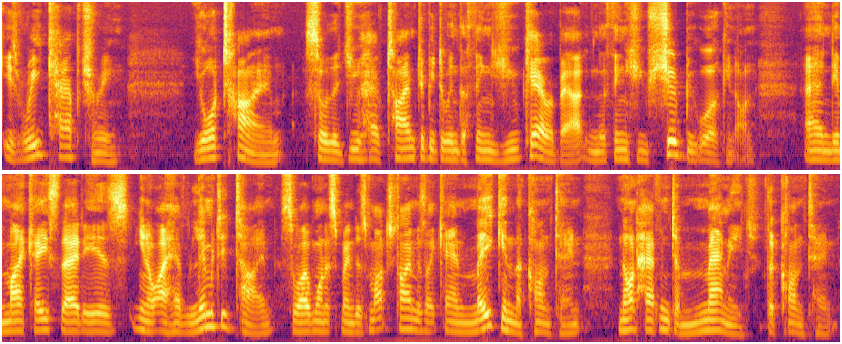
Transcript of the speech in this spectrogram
is recapturing your time so that you have time to be doing the things you care about and the things you should be working on. And in my case, that is, you know, I have limited time, so I want to spend as much time as I can making the content not having to manage the content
